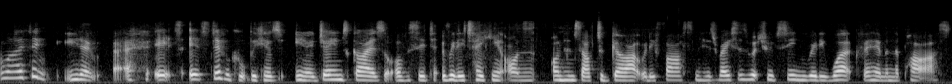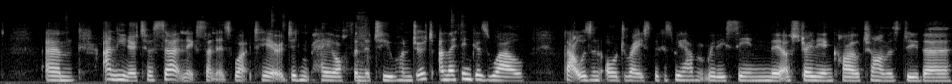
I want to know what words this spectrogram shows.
Well, I think you know it's it's difficult because you know James Guy is obviously t- really taking it on on himself to go out really fast in his races, which we've seen really work for him in the past. Um, and you know, to a certain extent, it's worked here. It didn't pay off in the 200, and I think as well that was an odd race because we haven't really seen the Australian Kyle Chalmers do the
